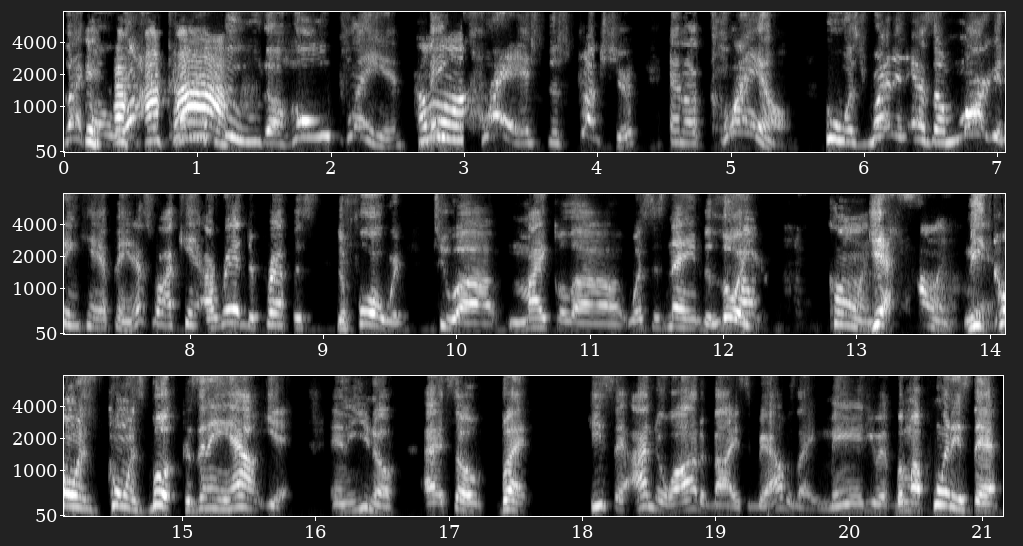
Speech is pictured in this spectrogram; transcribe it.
like a rock coming through the whole plan, Come they on. crashed the structure and a clown who was running as a marketing campaign. That's why I can't. I read the preface, the forward to uh Michael, uh, what's his name, the lawyer. Cohen. Yes. Cohen. Me yeah. Cohen's Cohen's book because it ain't out yet. And you know, so but he said I know all about it. I was like, man, you. But my point is that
